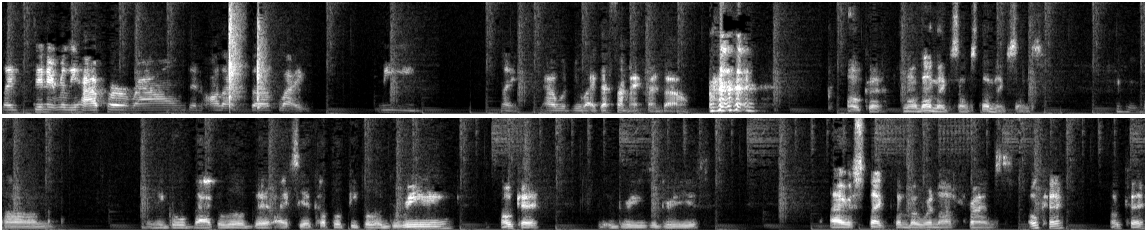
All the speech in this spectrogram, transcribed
like didn't really have her around and all that stuff, like we like I would be like, that's not my friend Val. okay. No, that makes sense. That makes sense. Mm-hmm. Um let me go back a little bit. I see a couple of people agreeing. Okay. Agrees, agrees. I respect them, but we're not friends. Okay. Okay.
